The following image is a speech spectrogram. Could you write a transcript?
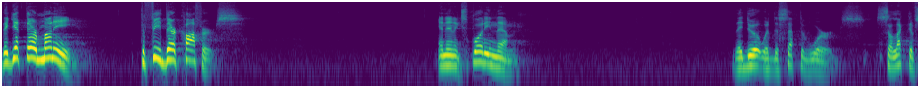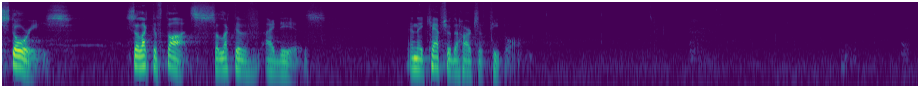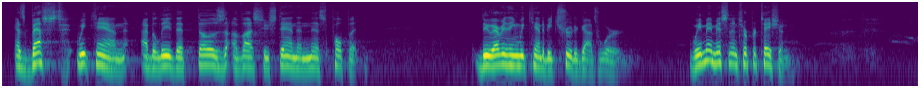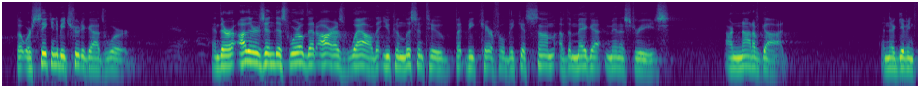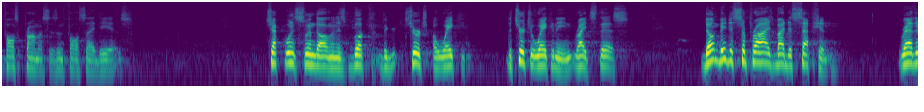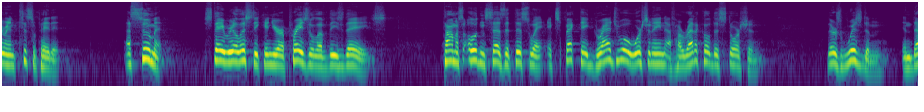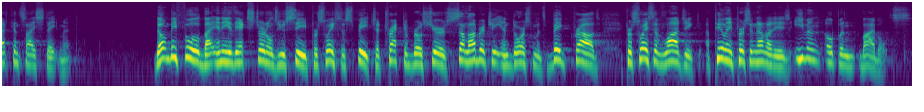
they get their money to feed their coffers. And in exploiting them, they do it with deceptive words, selective stories, selective thoughts, selective ideas, and they capture the hearts of people. As best we can, I believe that those of us who stand in this pulpit do everything we can to be true to God's word. We may miss an interpretation, but we're seeking to be true to God's word. And there are others in this world that are as well that you can listen to, but be careful because some of the mega ministries are not of God. And they're giving false promises and false ideas. Chuck Swindoll, in his book, The Church, Awakening, the Church Awakening, writes this Don't be surprised by deception, rather, anticipate it, assume it, Stay realistic in your appraisal of these days. Thomas Oden says it this way expect a gradual worsening of heretical distortion. There's wisdom in that concise statement. Don't be fooled by any of the externals you see persuasive speech, attractive brochures, celebrity endorsements, big crowds, persuasive logic, appealing personalities, even open Bibles.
